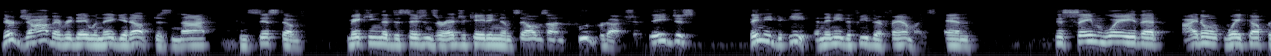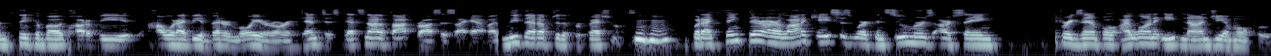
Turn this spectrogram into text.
their job every day when they get up does not consist of making the decisions or educating themselves on food production. They just they need to eat and they need to feed their families. And the same way that I don't wake up and think about how to be, how would I be a better lawyer or a dentist. That's not a thought process I have. I leave that up to the professionals. Mm-hmm. But I think there are a lot of cases where consumers are saying, for example, I want to eat non GMO food.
